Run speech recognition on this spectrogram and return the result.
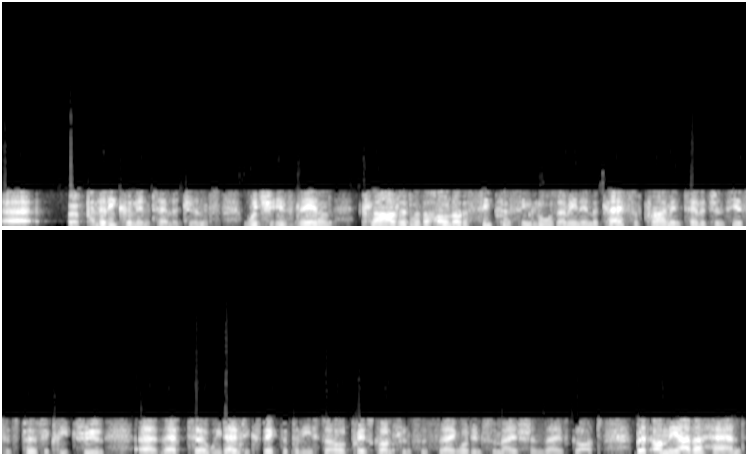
uh, uh, political intelligence, which is then clouded with a whole lot of secrecy laws. I mean, in the case of crime intelligence, yes, it's perfectly true uh, that uh, we don't expect the police to hold press conferences saying what information they've got. But on the other hand,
